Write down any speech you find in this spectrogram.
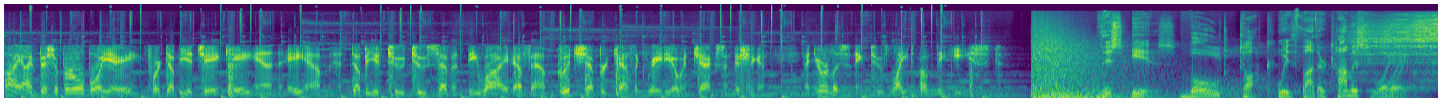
Hi, I'm Bishop Earl Boyea for WJKN AM and W227BY FM, Good Shepherd Catholic Radio in Jackson, Michigan, and you're listening to Light of the East. This is Body Talk with Father Thomas Loya.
